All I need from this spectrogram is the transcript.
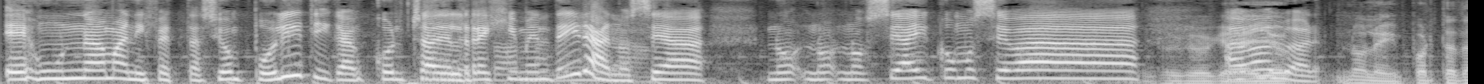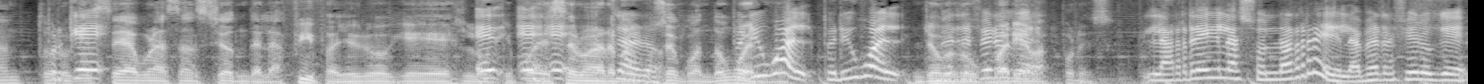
es una manifestación política en contra del De régimen de Irán. O sea, no, no, no sé ahí cómo se va a evaluar. no les importa tanto Porque- lo que sea una sanción de la FIFA. Yo creo que es lo Eh, que puede eh, ser una eh, claro, repercusión cuando Pero vuelva. igual, pero igual. Yo me refiero preocuparía que más por eso. Las reglas son las reglas. Me refiero que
